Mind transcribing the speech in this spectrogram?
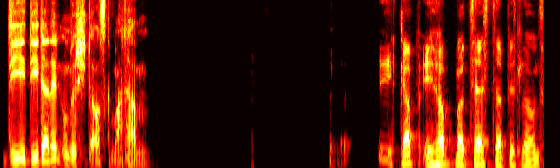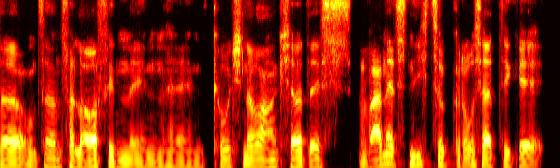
die, die dann den Unterschied ausgemacht haben? Ich glaube, ich habe mir zuerst ein bisschen unser, unseren Verlauf in, in, in Coach Now angeschaut. Es waren jetzt nicht so großartige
